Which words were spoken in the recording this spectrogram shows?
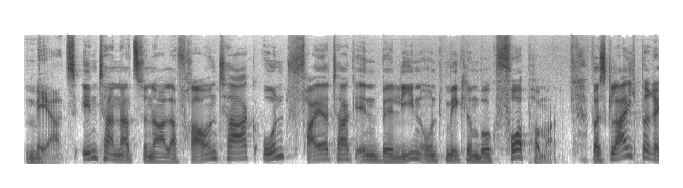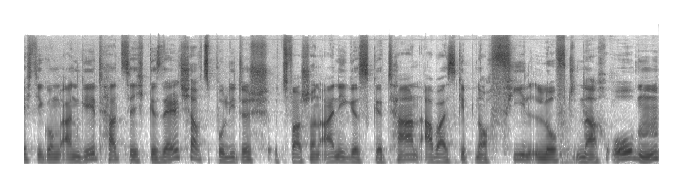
März, Internationaler Frauentag und Feiertag in Berlin und Mecklenburg-Vorpommern. Was Gleichberechtigung angeht, hat sich gesellschaftspolitisch zwar schon einiges getan, aber es gibt noch viel Luft nach oben.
